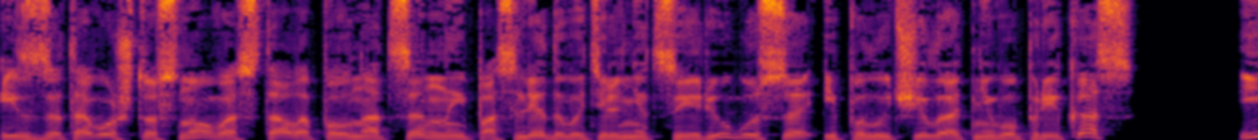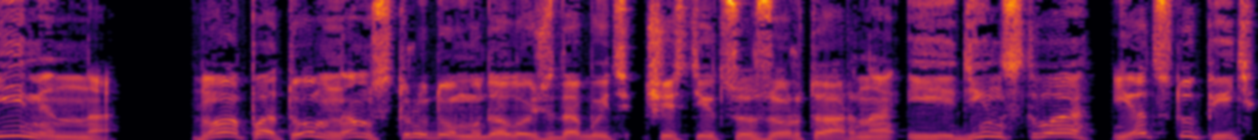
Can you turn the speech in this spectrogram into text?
«Из-за того, что снова стала полноценной последовательницей Рюгуса и получила от него приказ?» «Именно. Ну а потом нам с трудом удалось добыть частицу Зуртарна и единства и отступить.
